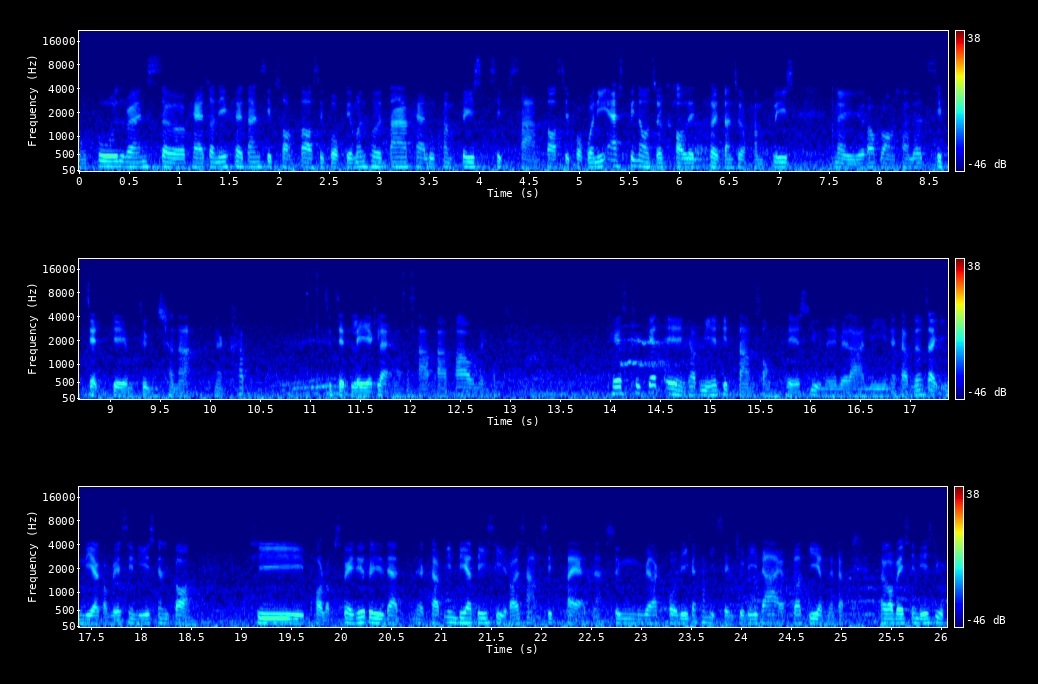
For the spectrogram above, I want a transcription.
2 คู่แรนเซอร์แพ้จอห์นนี่เคลตัน 12 ต่อ 16 เดมอนเฮตต้าแพ้ลุคฮัมฟรีส์13 ต่อ 16 วันนี้แอสปินอลเจอคัลเลนเคลตันเจอฮัมฟรีส์ในรอบรองชนะเลิศ17 เกมจึงชนะนะครับ 17 leg แหละภาษาปาเป้านะครับTest คริกเก็ตเองครับ มีให้ติดตาม 2 Test อยู่ในเวลานี้นะครับ เริ่มจากอินเดียกับเวสต์อินดีสกันก่อน ที่พอร์ตออฟสเปนที่ตรินิแดดนะครับอินเดียตี 438 นะ ซึ่งวิรัตโคห์ลีก็ทำอีก century ได้ครับยอดเยี่ยมนะครับ แล้วก็เวสต์อินดีสอยู่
